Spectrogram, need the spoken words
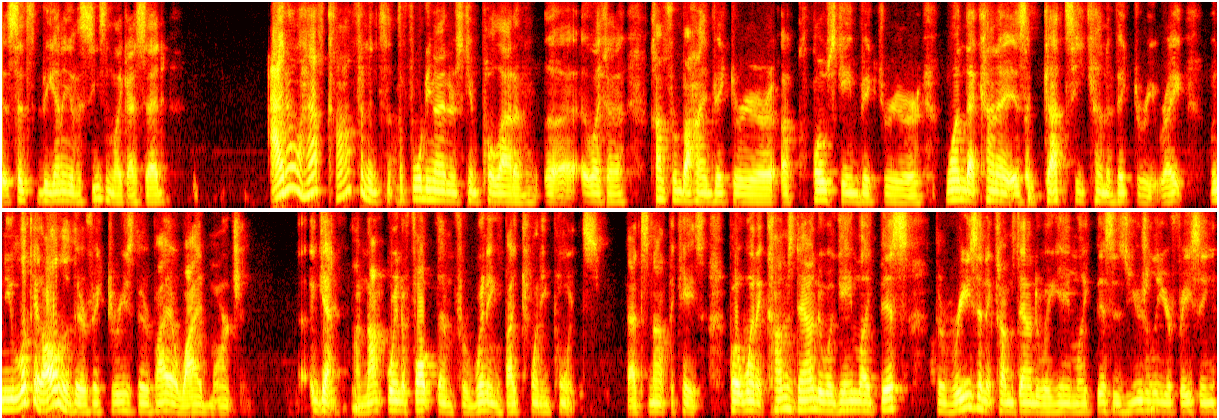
uh, since the beginning of the season, like I said, I don't have confidence that the 49ers can pull out of uh, like a come from behind victory or a close game victory or one that kind of is a gutsy kind of victory, right? When you look at all of their victories, they're by a wide margin. Again, I'm not going to fault them for winning by 20 points. That's not the case. But when it comes down to a game like this, the reason it comes down to a game like this is usually you're facing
